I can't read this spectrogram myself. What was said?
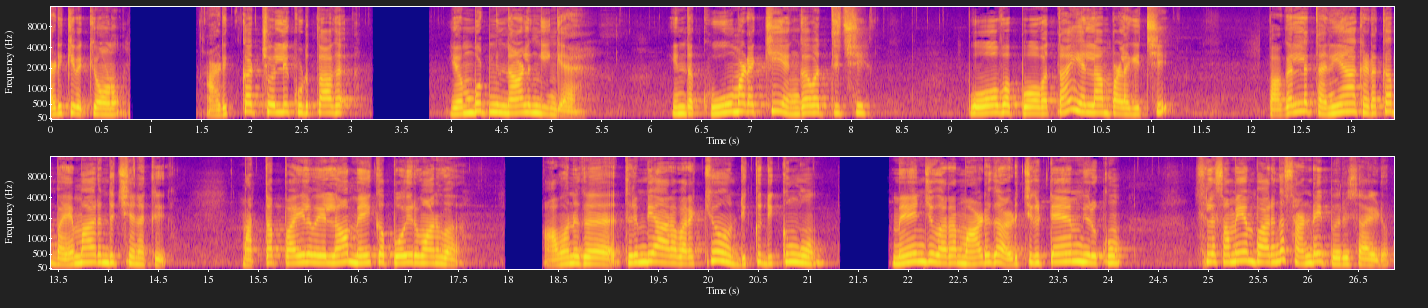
அடுக்கி வைக்கணும். அடுக்க சொல்லி கொடுத்தாக. எம்புட்டு நாளுங்கிங்க. இந்த கூமடக்கி எங்கே வத்திச்சு? போவ போவத்தான் எல்லாம் பழகிச்சு. பகலில் தனியாக கிடக்க பயமாக இருந்துச்சு எனக்கு. மற்ற பயிலுவையெல்லாம் எல்லாம் மேய்க்க போயிடுவானுவ அவனுக்கு திரும்பி ஆற வரைக்கும் திக்கு திக்குங்கும். மேய்ஞ்சு வர மாடுக அடிச்சுக்கிட்டே இருக்கும். சில சமயம் பாருங்க சண்டை பெருசாயிடும்.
